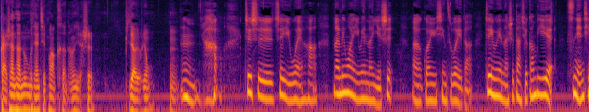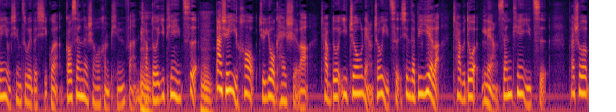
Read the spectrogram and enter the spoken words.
改善他的目前情况，可能也是比较有用。嗯嗯，好，这是这一位哈。那另外一位呢，也是呃关于性自慰的，这一位呢是大学刚毕业。四年前有性自慰的习惯，高三的时候很频繁，差不多一天一次。嗯，大学以后就又开始了，差不多一周、两周一次。现在毕业了，差不多两三天一次。他说，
